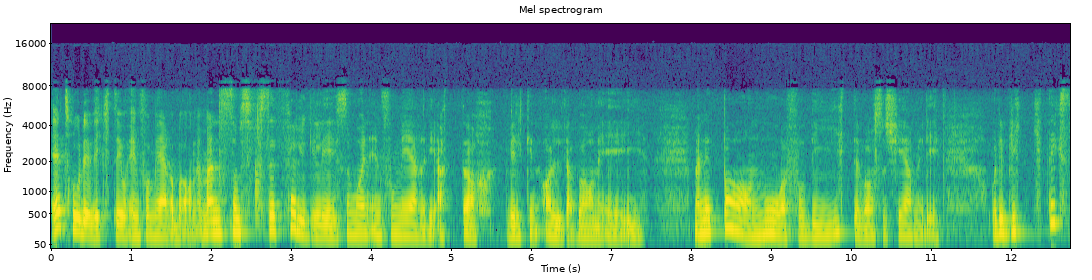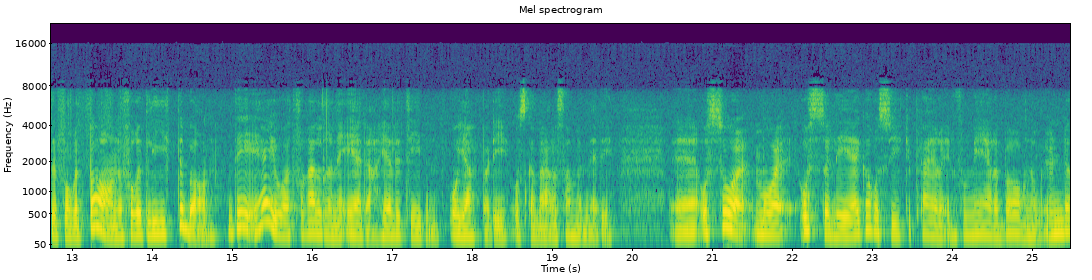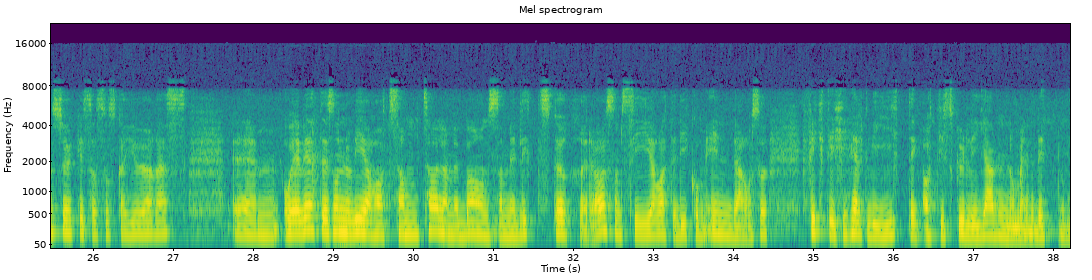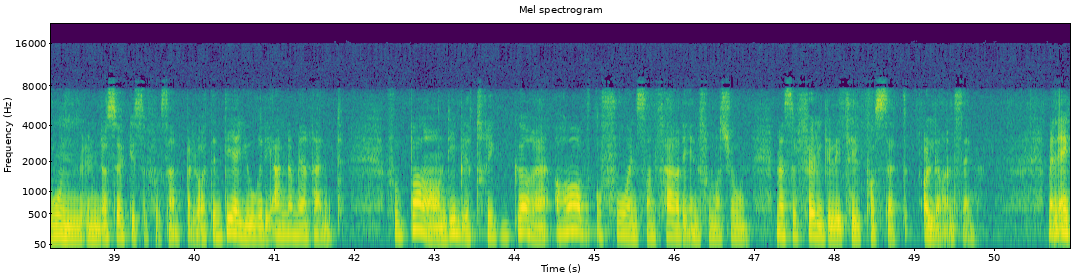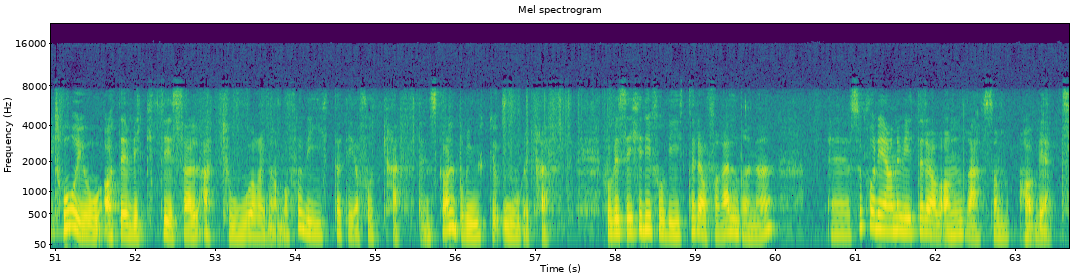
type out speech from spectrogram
Jeg tror det er viktig å informere barnet, men selvfølgelig så må en informere dem etter hvilken alder barnet er i. Men et barn må få vite hva som skjer med dem. Og det viktigste for et barn, og for et lite barn, det er jo at foreldrene er der hele tiden og hjelper dem og skal være sammen med dem. Eh, og så må også leger og sykepleiere informere barn om undersøkelser som skal gjøres. og jeg vet det er sånn Når vi har hatt samtaler med barn som er litt større, da, som sier at de kom inn der, og så fikk de ikke helt vite at de skulle gjennom en litt vond undersøkelse f.eks. Og at det gjorde de enda mer redd. For barn de blir tryggere av å få en sannferdig informasjon, men selvfølgelig tilpasset alderen sin. Men jeg tror jo at det er viktig selv at toåringer må få vite at de har fått kreft. En skal bruke ordet kreft. For hvis ikke de får vite det av foreldrene, eh, så får de gjerne vite det av andre som har vet.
